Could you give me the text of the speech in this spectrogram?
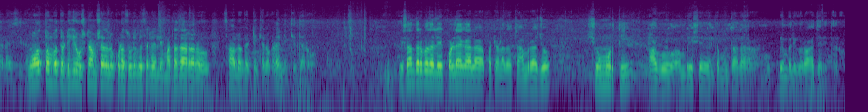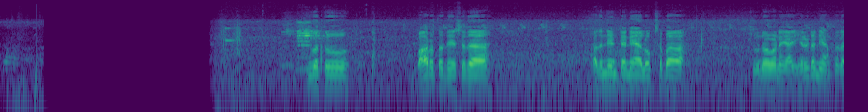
ಚಲಾಯಿಸಿದೆ ಮೂವತ್ತೊಂಬತ್ತು ಡಿಗ್ರಿ ಉಷ್ಣಾಂಶದಲ್ಲೂ ಕೂಡ ಸುಡಿ ಬಿಸಿಲಲ್ಲಿ ಮತದಾರರು ಸಾಲುಗಟ್ಟಿ ಕೆಲವು ಕಡೆ ನಿಂತಿದ್ದರು. ಈ ಸಂದರ್ಭದಲ್ಲಿ ಕೊಳ್ಳೇಗಾಲ ಪಟ್ಟಣದ ಚಾಮರಾಜು ಶಿವಮೂರ್ತಿ ಹಾಗೂ ಅಂಬರೀಷ್ ಸೇರಿದಂತೆ ಮುಂತಾದ ಬೆಂಬಲಿಗರು ಹಾಜರಿದ್ದರು. ಇವತ್ತು ಭಾರತ ದೇಶದ ಹದಿನೆಂಟನೆಯ ಲೋಕಸಭಾ ಚುನಾವಣೆಯ ಎರಡನೇ ಹಂತದ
